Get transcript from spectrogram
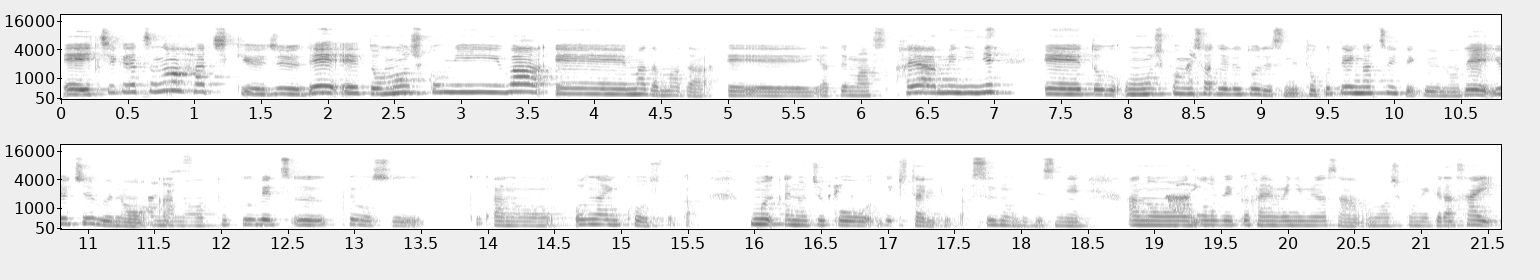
えー、1月の8、9、10で、えーと、申し込みは、えー、まだまだ、えー、やってます。早めにね、えーと、お申し込みされるとですね、特典がついてくるので、YouTube のあの特別クロスあのオンラインコースとかもあの受講できたりとかするのでですね、あの、はい、なるべく早めに皆さんお申し込みください。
